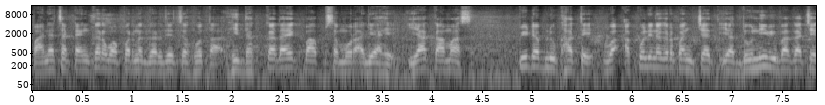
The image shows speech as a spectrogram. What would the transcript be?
पाण्याचा टँकर वापरणं गरजेचं होता ही धक्कादायक बाब समोर आली आहे. या कामास पी डब्ल्यू खाते व अकोले नगरपंचायत या दोन्ही विभागाचे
